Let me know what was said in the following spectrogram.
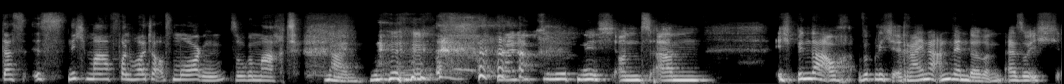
das ist nicht mal von heute auf morgen so gemacht. Nein, nein, absolut nicht. Und ähm, ich bin da auch wirklich reine Anwenderin. Also ich,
